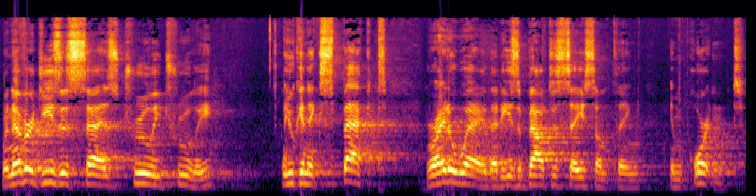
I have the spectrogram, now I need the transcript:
Whenever Jesus says, truly, truly, you can expect right away that he's about to say something important.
